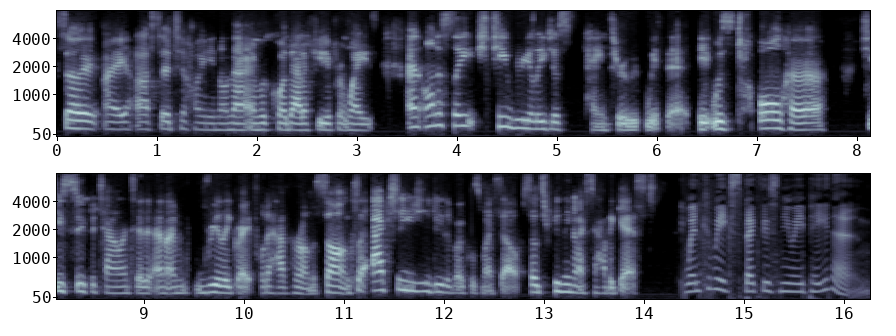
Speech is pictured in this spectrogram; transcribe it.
So i asked her to hone in on that and record that a few different ways. And honestly she really just came through with it. It was all her. She's super talented and i'm really grateful to have her on the song. Because i actually usually do the vocals myself so it's really nice to have a guest When can we expect this new EP then?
